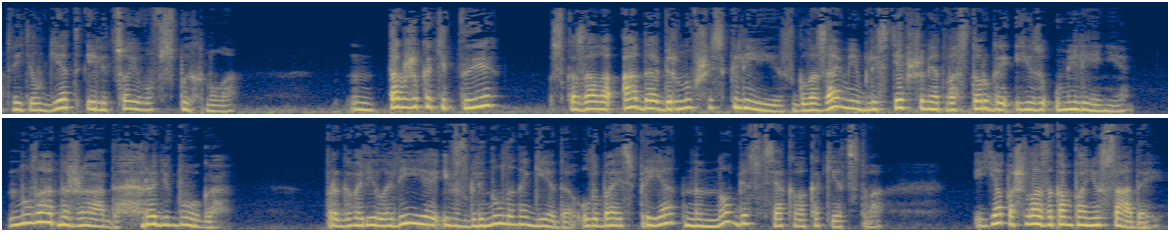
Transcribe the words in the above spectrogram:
ответил Гет, и лицо его вспыхнуло. «Так же, как и ты», — сказала Ада, обернувшись к Лии, с глазами, блестевшими от восторга и из умиления. «Ну ладно же, Ада, ради бога!» Проговорила Лия и взглянула на Геда, улыбаясь приятно, но без всякого кокетства. «Я пошла за компанию с Адой».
